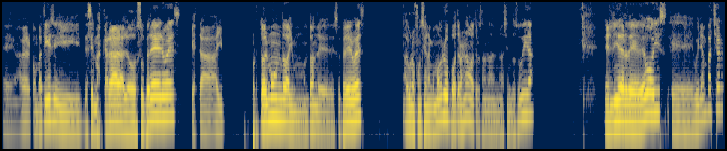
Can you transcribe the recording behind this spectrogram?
eh, a ver, combatir y desenmascarar a los superhéroes, que está ahí por todo el mundo, hay un montón de, superhéroes. Algunos funcionan como grupo, otros no, otros andan haciendo su vida. El líder de The Voice, eh, William Butcher,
